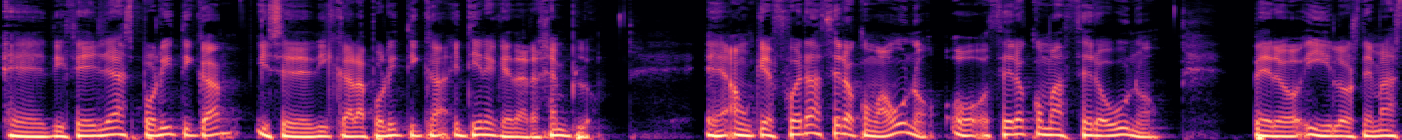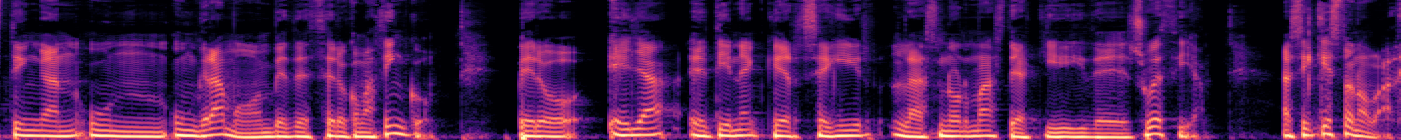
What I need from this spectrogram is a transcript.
eh, dice ella es política y se dedica a la política y tiene que dar ejemplo. Eh, aunque fuera 0,1 o 0,01 pero y los demás tengan un, un gramo en vez de 0,5 pero ella eh, tiene que seguir las normas de aquí de Suecia. Así que esto no vale.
